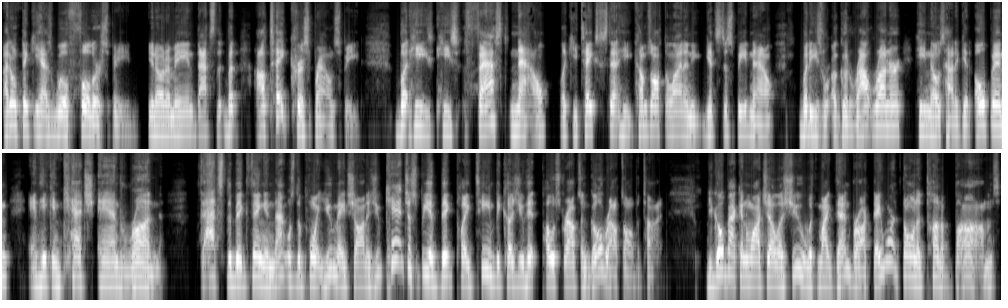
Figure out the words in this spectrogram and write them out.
I don't think he has Will Fuller speed. You know what I mean? That's the but I'll take Chris Brown speed. But he's he's fast now. Like he takes step, he comes off the line and he gets to speed now, but he's a good route runner. He knows how to get open and he can catch and run. That's the big thing. And that was the point you made, Sean, is you can't just be a big play team because you hit post routes and go routes all the time. You go back and watch LSU with Mike Denbrock, they weren't throwing a ton of bombs.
